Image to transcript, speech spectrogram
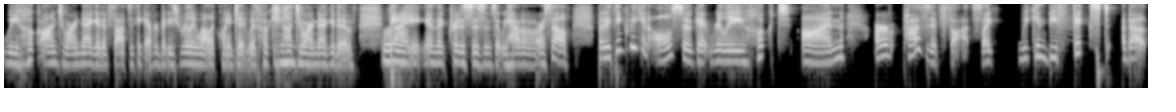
We hook onto our negative thoughts. I think everybody's really well acquainted with hooking onto our negative right. thinking and the criticisms that we have of ourselves. But I think we can also get really hooked on our positive thoughts. Like we can be fixed about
